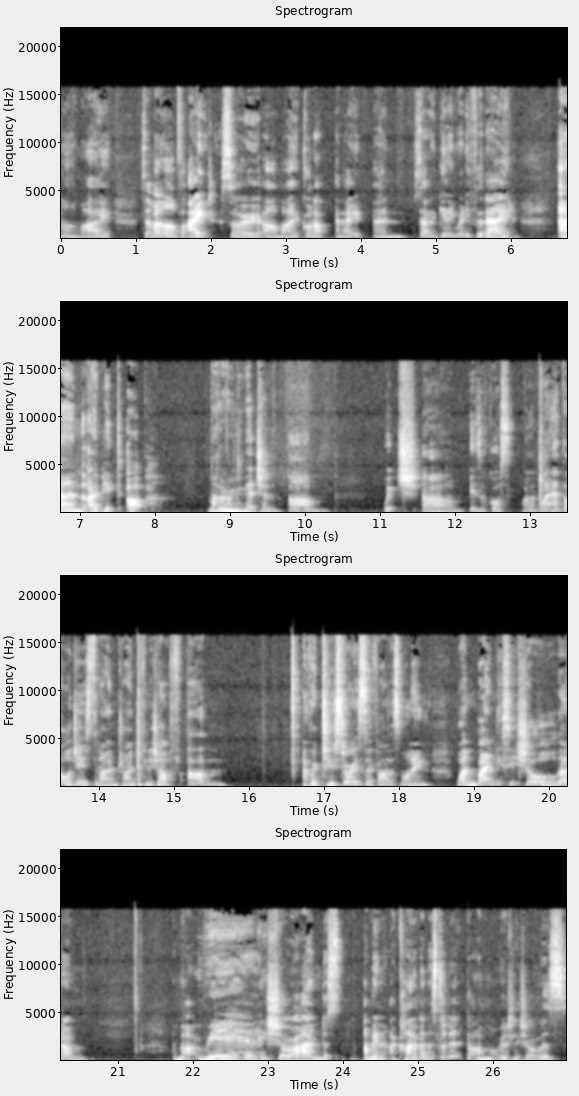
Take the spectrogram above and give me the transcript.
Um, I set my alarm for 8, so um, I got up at 8 and started getting ready for the day. And I picked up Mother of Invention, um, which um, is of course one of my anthologies that I'm trying to finish off. Um, I've read two stories so far this morning. One by Nisi Shawl that I'm I'm not really sure I understand. I mean, I kind of understood it, but I'm not really sure it was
